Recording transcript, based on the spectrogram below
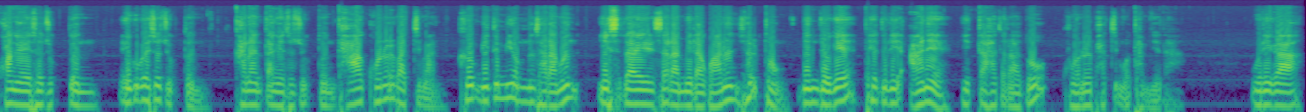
광야에서 죽든 애굽에서 죽든 가난 땅에서 죽든 다 구원을 받지만 그 믿음이 없는 사람은 이스라엘 사람이라고 하는 혈통, 민족의 테두리 안에 있다 하더라도 구원을 받지 못합니다. 우리가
